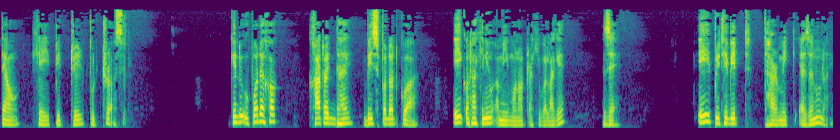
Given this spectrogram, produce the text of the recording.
তেওঁ সেই পিতৃৰ পুত্ৰ আছিল। কিন্তু উপদেশক সাত অধ্যায় বিছ পদত কোৱা এই কথাখিনিও আমি মনত ৰাখিব লাগে যে এই পৃথিৱীত ধাৰ্মিক এজনো নাই।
